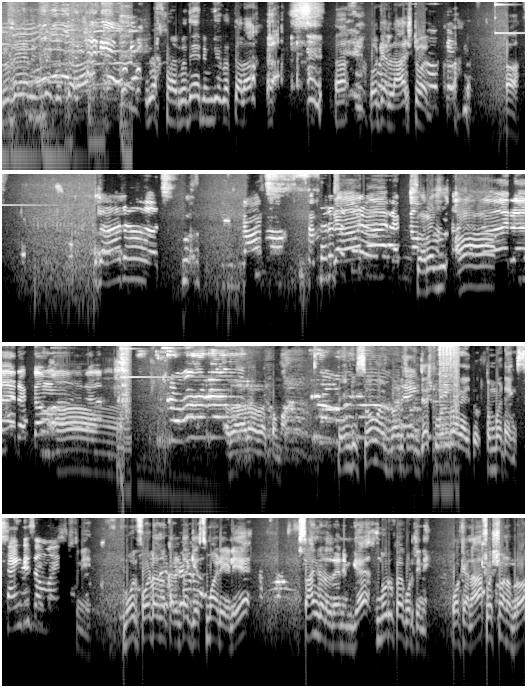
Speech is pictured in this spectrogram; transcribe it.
ಹೃದಯ ನಿಮ್ಗೆ ಗೊತ್ತಲ್ಲ? ಹೃದಯ ನಿಮ್ಗೆ ಗೊತ್ತಲ್ಲ? ಓಕೆ ಲಾಸ್ಟ್ ಒನ್ ಹಾ. ಸರಸ್ ಆ ರಕಮ. ರಾರ ರಕಮ. ಥ್ಯಾಂಕ್ ಯು ಸೋ ಮಚ್ ಮಾಡಿ ಜಸ್ಟ್ ಆಯ್ತು ತುಂಬಾ thanks thank you so much ಮೂರ್ ಫೋಟೋನ ಕರೆಕ್ಟಾಗಿ ಗೆಸ್ ಮಾಡಿ ಹೇಳಿ. ಸಾಂಗ್ ಹೇಳಿದ್ರೆ ನಿಮಗೆ ನೂರು ರೂಪಾಯಿ ಕೊಡ್ತೀನಿ. ಓಕೆನಾ ಫಸ್ಟ್ ಒನ್ ಬ್ರೋ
